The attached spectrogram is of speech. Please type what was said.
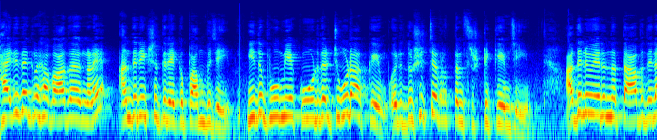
ഹരിതഗൃഹവാതകങ്ങളെ അന്തരീക്ഷത്തിലേക്ക് പമ്പ് ചെയ്യും. ഇത് ഭൂമിയെ കൂടുതൽ ചൂടാക്കുകയും ഒരു ദുഷിച്ച വൃത്തം സൃഷ്ടിക്കുകയും ചെയ്യും. അതിലുയരുന്ന താപനില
